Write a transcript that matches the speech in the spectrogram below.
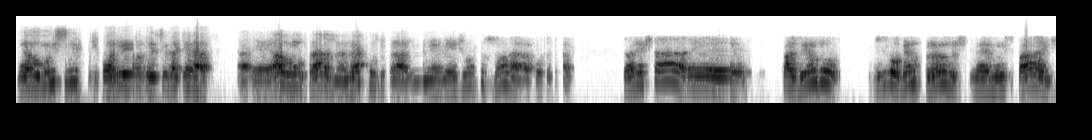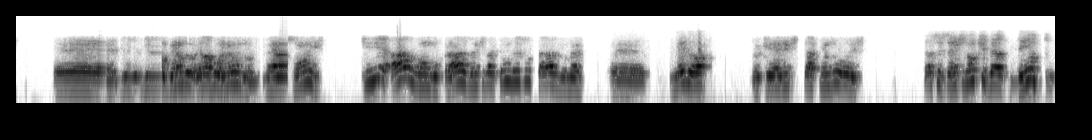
né, o município, que pode acontecer daqui a, a, é, a longo prazo, né, não é a curto prazo. O meio ambiente não funciona a curto prazo. Então, a gente está é, fazendo, desenvolvendo planos né, municipais, é, desenvolvendo, elaborando né, ações que a longo prazo a gente vai ter um resultado né, é, melhor do que a gente está tendo hoje. Então, assim, se a gente não tiver dentro,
